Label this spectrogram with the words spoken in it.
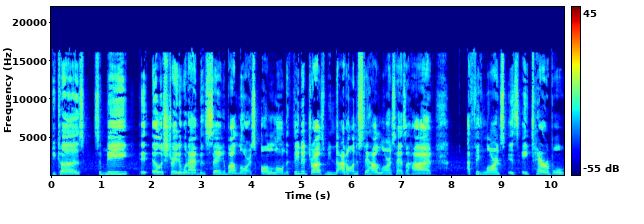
because to me, it illustrated what I have been saying about Lawrence all along. The thing that drives me, I don't understand how Lawrence has a hive. I think Lawrence is a terrible.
